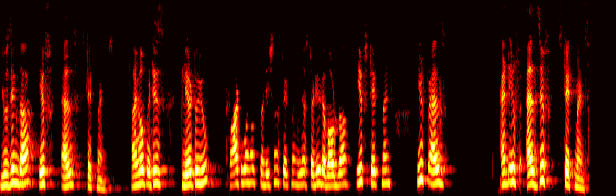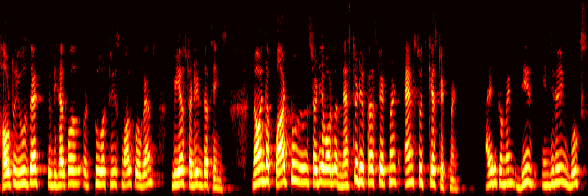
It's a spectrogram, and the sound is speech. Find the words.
using the if else statements. I hope it is clear to you. Part 1 of conditional statement we have studied about the if statement if else and if else if statements how to use that with the help of two or three small programs we have studied the things. Now in the part 2 we will study about the nested if else statement and switch case statement. I recommend these engineering books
